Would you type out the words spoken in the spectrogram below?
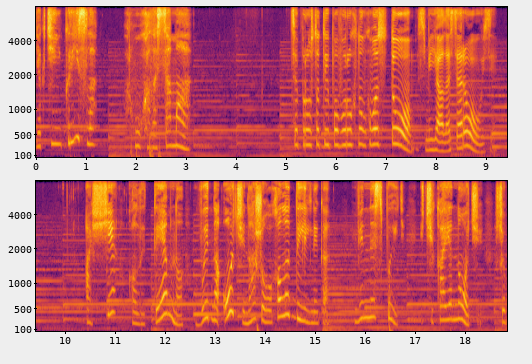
як тінь крісла рухалась сама. Це просто ти поворухнув хвостом, сміялася Роузі. А ще, коли темно, видно очі нашого холодильника. Він не спить і чекає ночі, щоб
